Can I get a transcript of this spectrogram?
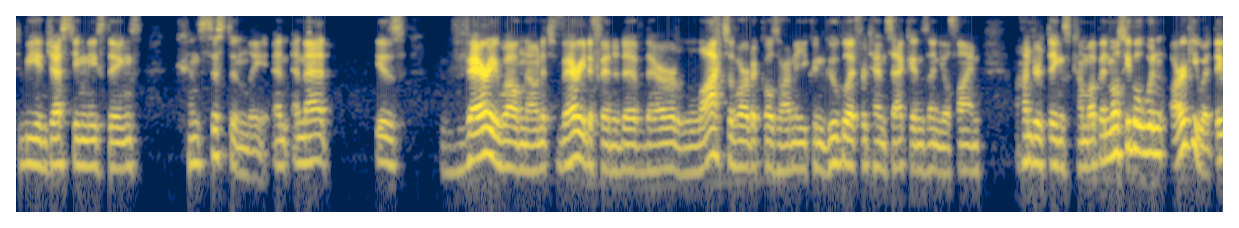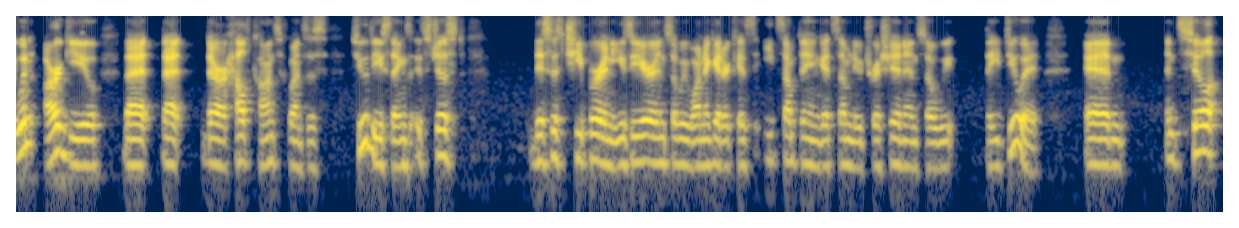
to be ingesting these things consistently, and and that is very well known. It's very definitive. There are lots of articles on it. You can Google it for 10 seconds and you'll find 100 things come up. And most people wouldn't argue it. They wouldn't argue that that there are health consequences to these things. It's just this is cheaper and easier. And so we want to get our kids to eat something and get some nutrition. And so we they do it. And until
